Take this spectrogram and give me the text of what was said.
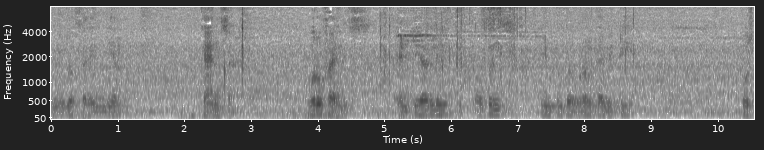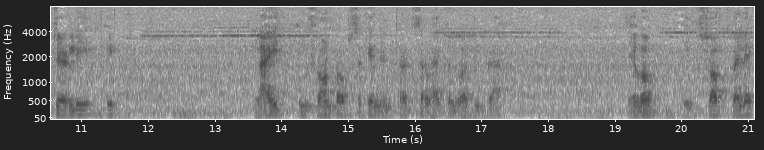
nasopharyngeal cancer. Oropharynx. Anteriorly it opens into the oral cavity. Posteriorly it lies in front of second and third cervical vertebra. Above is soft palate,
